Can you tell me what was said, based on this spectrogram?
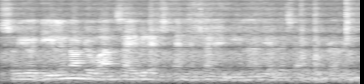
So you're dealing on the one side with expenditure and you're dealing on the other side with revenue.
